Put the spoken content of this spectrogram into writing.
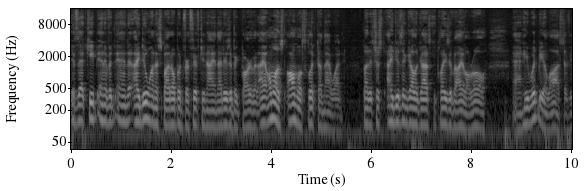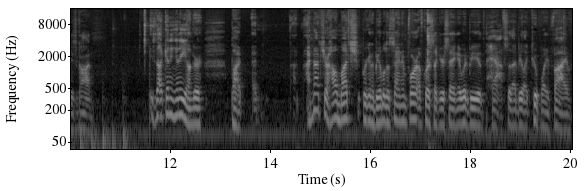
if that keep and if it and I do want a spot open for 59, that is a big part of it. I almost almost clicked on that one, but it's just I do think Goligoski plays a valuable role, and he would be a loss if he's gone. He's not getting any younger, but I'm not sure how much we're going to be able to sign him for. Of course, like you're saying, it would be half, so that'd be like 2.5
